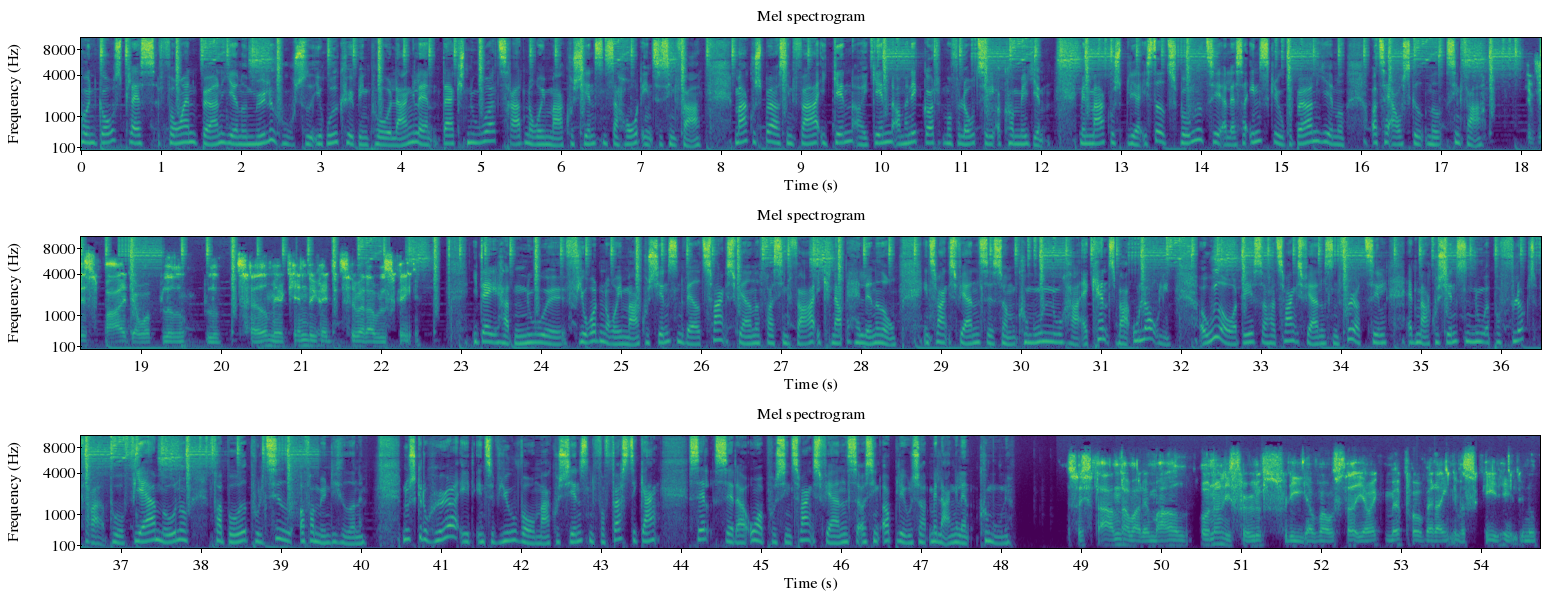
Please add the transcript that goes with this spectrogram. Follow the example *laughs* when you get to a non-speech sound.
På en gårdsplads foran børnehjemmet Møllehuset i Rudkøbing på Langeland, der knuger 13-årige Markus Jensen sig hårdt ind til sin far. Markus spørger sin far igen og igen, om han ikke godt må få lov til at komme med hjem. Men Markus bliver i stedet tvunget til at lade sig indskrive på børnehjemmet og tage afsked med sin far. Jeg vidste bare, at jeg var blevet, blevet taget, men jeg kendte ikke rigtig til, hvad der ville ske. I dag har den nu øh, 14-årige Markus Jensen været tvangsfjernet fra sin far i knap halvandet år. En tvangsfjernelse, som kommunen nu har erkendt var ulovlig. Og udover det, så har tvangsfjernelsen ført til, at Markus Jensen nu er på flugt fra, på fjerde måned fra både politiet og fra myndighederne. Nu skal du høre et interview, hvor Markus Jensen for første gang selv sætter ord på sin tvangsfjernelse og sine oplevelser med Langeland Kommune. Så i starten der var det meget underlig følelse, fordi jeg var jo stadig jeg var ikke med på, hvad der egentlig var sket helt endnu.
